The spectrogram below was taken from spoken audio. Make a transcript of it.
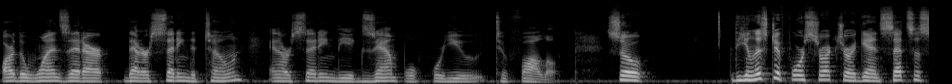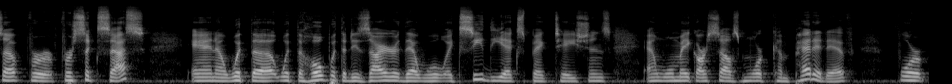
are the ones that are that are setting the tone and are setting the example for you to follow. So the enlisted force structure again sets us up for for success and uh, with the with the hope with the desire that we'll exceed the expectations and we'll make ourselves more competitive for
